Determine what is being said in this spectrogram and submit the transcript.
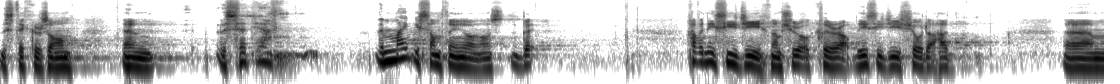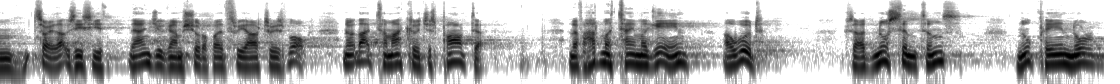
the stickers on, and they said, yeah, there might be something going on, but have an ECG, and I'm sure it'll clear up. The ECG showed it had, um, sorry, that was ECG. The angiogram showed up I had three arteries blocked. Now, at that time, I could have just parked it. And if I had my time again, I would. Because I had no symptoms, no pain, no,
